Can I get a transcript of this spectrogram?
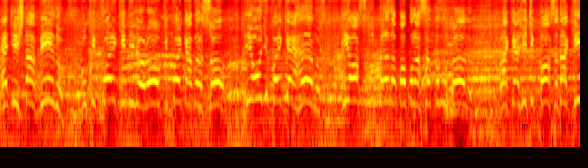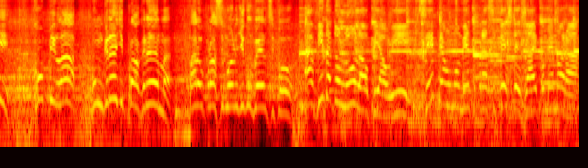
É de estar vendo o que foi que melhorou, o que foi que avançou e onde foi que erramos e escutando a população como um todo, para que a gente possa daqui compilar um grande programa para o próximo ano de governo, se for. A vinda do Lula ao Piauí sempre é um momento para se festejar e comemorar.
